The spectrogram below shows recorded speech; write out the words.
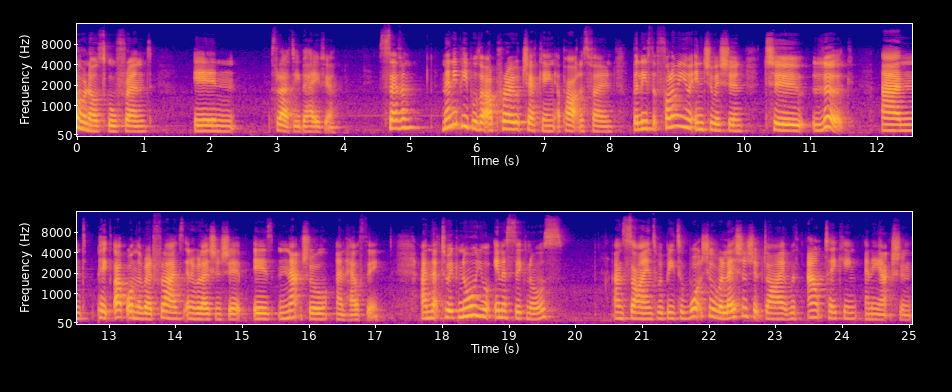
or an old school friend in flirty behaviour. Seven, many people that are pro checking a partner's phone believe that following your intuition to look and pick up on the red flags in a relationship is natural and healthy. And that to ignore your inner signals and signs would be to watch your relationship die without taking any action.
